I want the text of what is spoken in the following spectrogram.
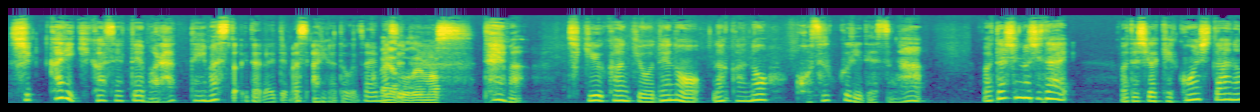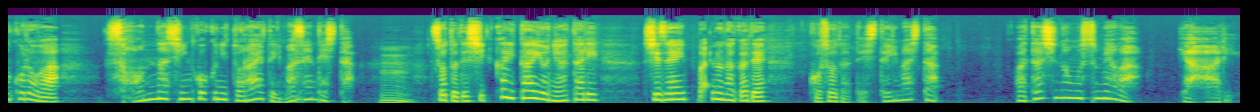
しっかり聞かせてもらっていますといただいてます。ありがとうございますありがとうご。ざいます。テーマ地球環境での中の子作りですが私の時代私が結婚したあの頃はそんな深刻に捉えていませんでした。うん。外でしっかり太陽に当たり自然いっぱいの中で子育てしていました。私の娘はやはり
